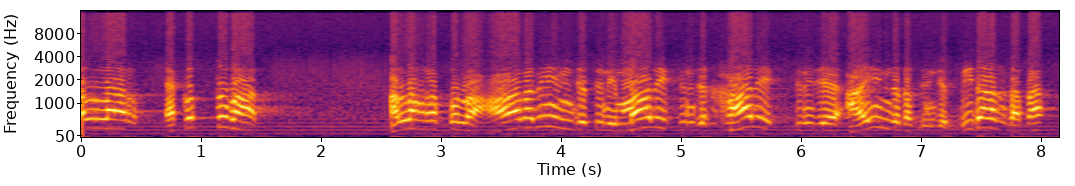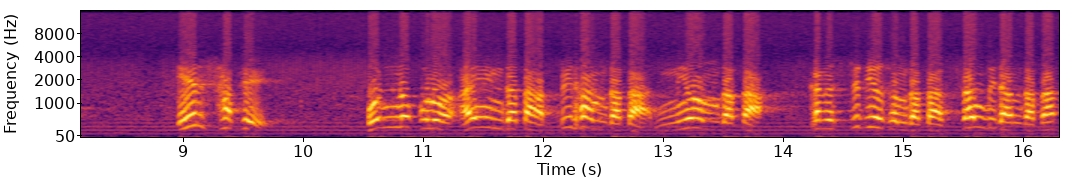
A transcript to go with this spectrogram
আল্লাহর একত্ববাদ, আল্লাহ রাব্বুল আলামিন যে তিনি মালিক, তিনি যে খালিক, তিনি যে আইনদাতা, তিনি যে বিধানদাতা, এর সাথে অন্য কোন আইনদাতা, বিধানদাতা, নিয়মদাতা কনস্টিটিউশন দাতা সংবিধান দাতা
